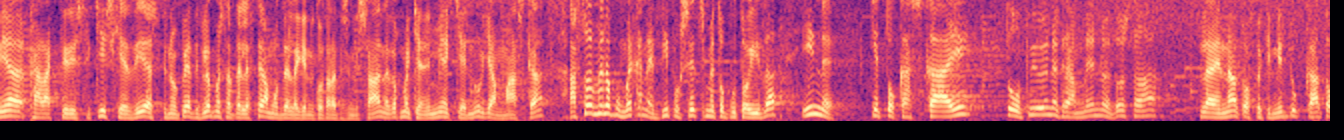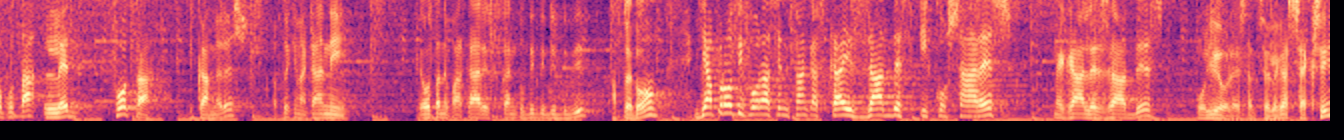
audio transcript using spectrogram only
Μια χαρακτηριστική σχεδίαση την οποία τη βλέπουμε στα τελευταία μοντέλα γενικότερα της Nissan. Εδώ έχουμε και μια καινούρια μάσκα. Αυτό εμένα που με έκανε εντύπωση έτσι με το που το είδα είναι και το Qashqai το οποίο είναι γραμμένο εδώ στα πλαϊνά του αυτοκινήτου κάτω από τα LED φώτα. Οι κάμερες, αυτό έχει να κάνει ε, όταν επαρκάρεις που κάνει το μπιπ, αυτό εδώ. Για πρώτη φορά σε Nissan Qashqai ζάντες 20 μεγάλες ζάντες, πολύ ωραίες θα τις έλεγα, sexy.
